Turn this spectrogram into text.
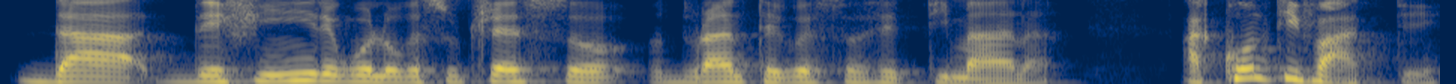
da definire quello che è successo durante questa settimana. A conti fatti,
